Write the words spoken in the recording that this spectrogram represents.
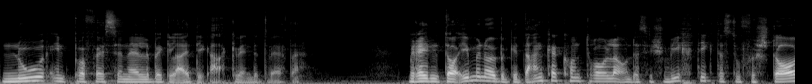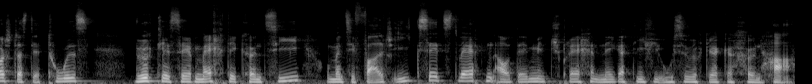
nur in professioneller Begleitung angewendet werden. Wir reden hier immer noch über Gedankenkontrolle und es ist wichtig, dass du verstehst, dass die Tools wirklich sehr mächtig können sein und wenn sie falsch eingesetzt werden, auch dementsprechend negative Auswirkungen können haben.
